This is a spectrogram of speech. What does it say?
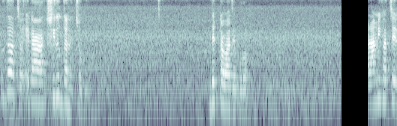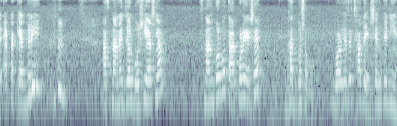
বুঝতে পারছ? এটা সিঁদুরদানের ছবি। দেড়টা বাজে পুরো। আর আমি খাচ্ছি একটা ক্যাডবেরি। আর স্নানের জল বসিয়ে আসলাম। স্নান করব, তারপরে এসে ভাত বসাবো। বর গেছে ছাদে সেরুকে নিয়ে।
